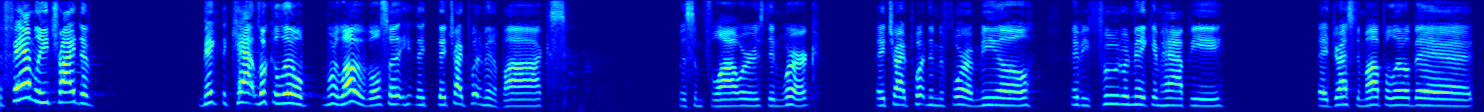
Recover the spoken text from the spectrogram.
The family tried to make the cat look a little more lovable, so he, they, they tried putting him in a box with some flowers. Didn't work. They tried putting him before a meal. Maybe food would make him happy. They dressed him up a little bit.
